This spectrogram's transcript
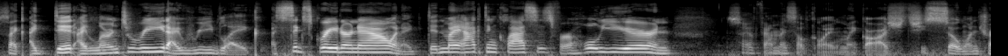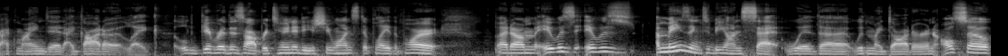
it's like I did. I learned to read. I read like a sixth grader now, and I did my acting classes for a whole year, and so I found myself going, "My gosh, she's so one track minded. I gotta like give her this opportunity. She wants to play the part." But um, it was it was amazing to be on set with uh, with my daughter, and also,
